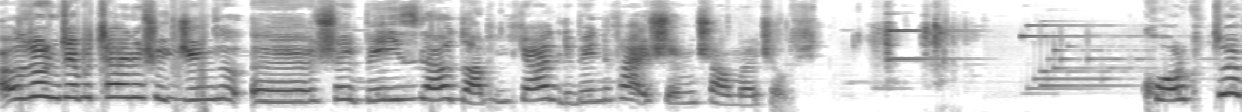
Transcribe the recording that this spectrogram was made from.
Az önce bir tane şu jingle e, şey Beyzli adam geldi. Benim her şeyimi çalmaya çalıştı. Korktum.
